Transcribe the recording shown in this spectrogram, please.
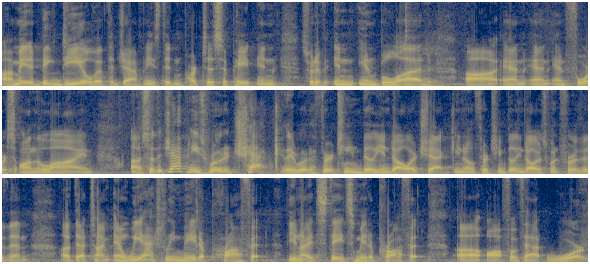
uh, made a big deal that the Japanese didn't participate in sort of in, in blood uh, and, and, and force on the line. Uh, so the Japanese wrote a check. They wrote a $13 billion check. You know, $13 billion went further than at that time. And we actually made a profit. The United States made a profit uh, off of that war.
